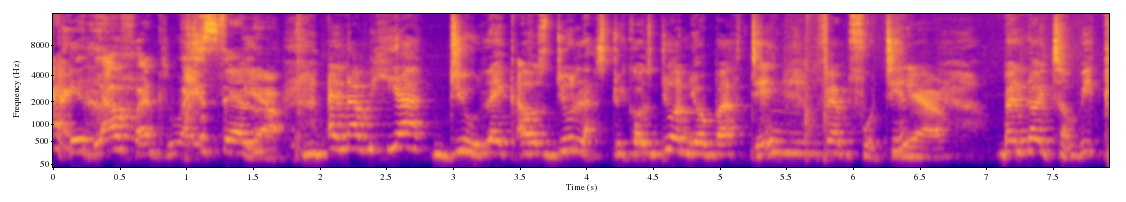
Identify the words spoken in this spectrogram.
I laugh at myself. Yeah. And I'm here due. Like I was due last week. I was due on your birthday, mm. Feb 14th. Yeah. But now it's a week.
